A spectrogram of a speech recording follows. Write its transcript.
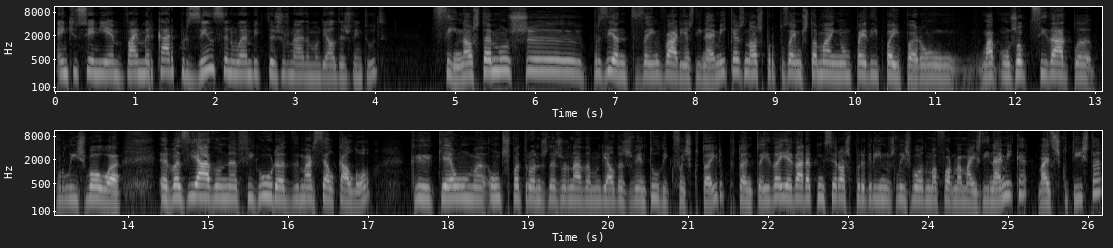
em que o CNE vai marcar presença no âmbito da Jornada Mundial da Juventude? Sim, nós estamos uh, presentes em várias dinâmicas. Nós propusemos também um pad paper, um, uma, um jogo de cidade por, por Lisboa, uh, baseado na figura de Marcel Calot. Que, que, é uma, um dos patronos da Jornada Mundial da Juventude e que foi escoteiro. Portanto, a ideia é dar a conhecer aos peregrinos Lisboa de uma forma mais dinâmica, mais escotista.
